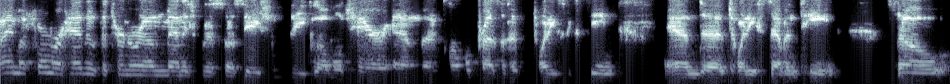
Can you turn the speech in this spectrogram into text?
I'm a former head of the Turnaround Management Association, the global chair and the global president 2016 and uh, 2017. So,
